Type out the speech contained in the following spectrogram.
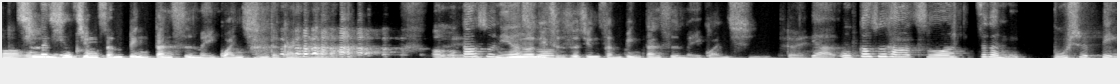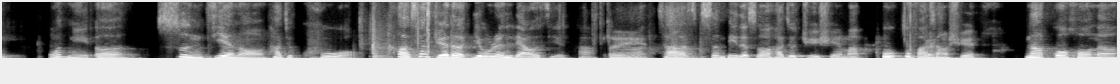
哦，只是精神病，但是没关系的概念。哦，我告诉女儿说，你只是精神病，但是没关系。对呀，我告诉他说，这个你不是病。我女儿。瞬间哦，她就哭哦，好像觉得有人了解她。对，她生病的时候她就拒学嘛，无无法上学。那过后呢，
